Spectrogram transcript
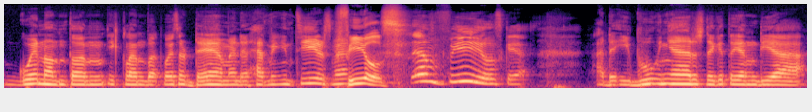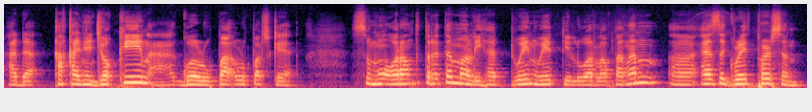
gue nonton iklan Budweiser damn man that had me in tears man. Feels. Damn feels kayak ada ibunya terus udah gitu yang dia ada kakaknya jokin ah, gue lupa lupa terus kayak semua orang tuh ternyata melihat Dwayne Wade di luar lapangan uh, as a great person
